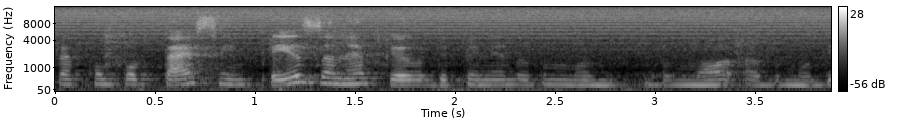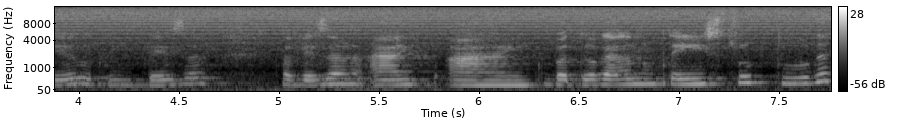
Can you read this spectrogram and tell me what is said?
para comportar essa empresa, né? Porque dependendo do, do, do modelo da empresa, talvez a, a, incubadora não tenha estrutura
